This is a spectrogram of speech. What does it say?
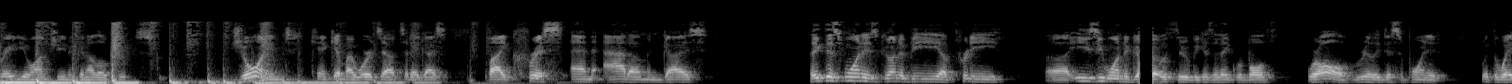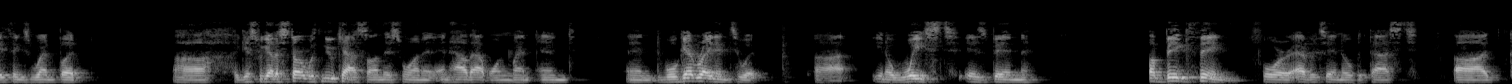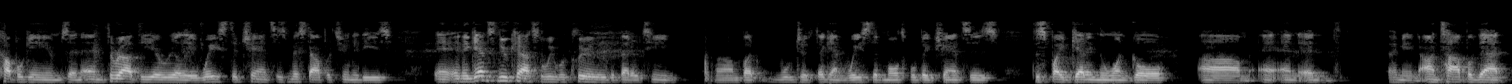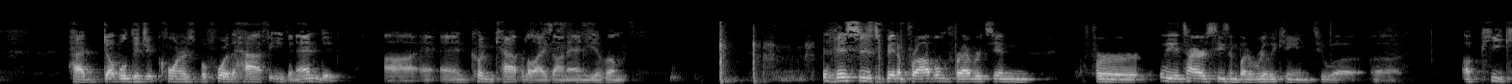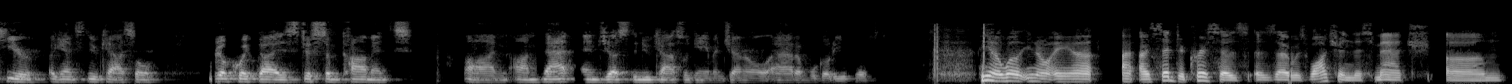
Radio. I'm Gino Ganello, joined, can't get my words out today, guys, by Chris and Adam. And guys, I think this one is going to be a pretty uh, easy one to go through because I think we're both, we're all really disappointed with the way things went. But uh, I guess we got to start with Newcastle on this one and, and, how that one went, and and we'll get right into it. Uh, you know, waste has been a big thing for Everton over the past uh, couple games and, and throughout the year really. Wasted chances, missed opportunities. And, and against Newcastle, we were clearly the better team. Um, but just, again, wasted multiple big chances despite getting the one goal. Um, and, and, and I mean, on top of that, had double digit corners before the half even ended, uh, and, and couldn't capitalize on any of them. This has been a problem for Everton for the entire season, but it really came to a, a, a peak here against Newcastle. Real quick, guys, just some comments on on that and just the Newcastle game in general. Adam, we'll go to you first. Yeah, well, you know, I uh, I, I said to Chris as as I was watching this match um,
